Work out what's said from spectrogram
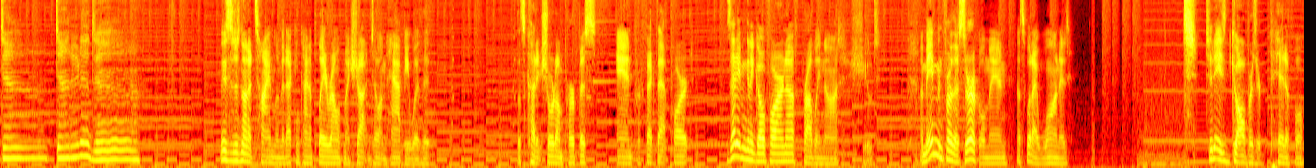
Dun, dun, dun, This is just not a time limit. I can kind of play around with my shot until I'm happy with it. Let's cut it short on purpose and perfect that part. Is that even gonna go far enough? Probably not. Shoot. I'm aiming for the circle, man. That's what I wanted. Today's golfers are pitiful.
